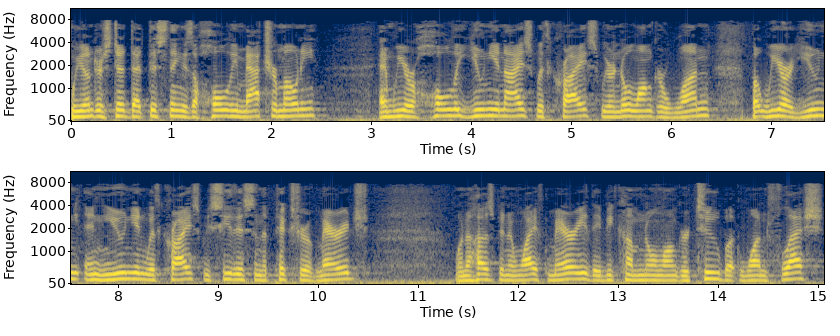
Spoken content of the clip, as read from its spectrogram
We understood that this thing is a holy matrimony and we are wholly unionized with Christ. We are no longer one, but we are un- in union with Christ. We see this in the picture of marriage. When a husband and wife marry, they become no longer two, but one flesh.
